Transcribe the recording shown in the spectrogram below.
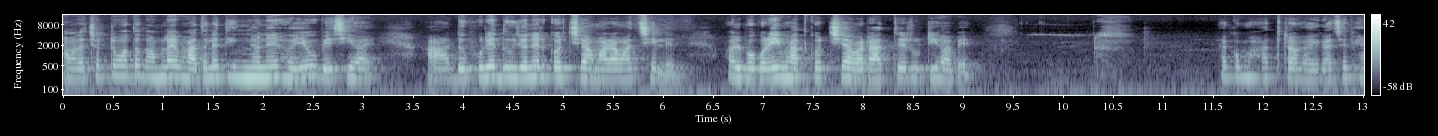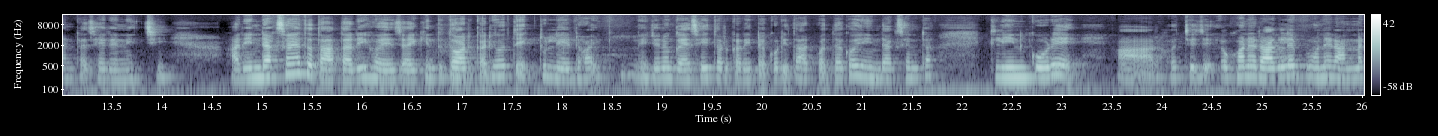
আমাদের ছোট্ট মতো গামলায় ভাত হলে তিনজনের হয়েও বেশি হয়। আর দুপুরে দুজনের করছে আমার আমার ছেলের অল্প করেই ভাত করছি, আবার রাত্রে রুটি হবে। দেখো ভাতটা হয়ে গেছে ফ্যানটা ছেড়ে নিচ্ছি। আর ইন্ডাকশানে তো তাড়াতাড়ি হয়ে যায়, কিন্তু তরকারি হতে একটু লেট হয়। এই জন্য গ্যাসেই তরকারিটা করি। তারপর দেখো ইন্ডাকশানটা ক্লিন করে আর হচ্ছে যে ওখানে রাখলে মানে রান্না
